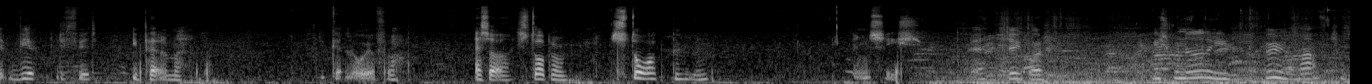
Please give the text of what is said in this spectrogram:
det er virkelig fedt i Palma. Det kan jeg love jer for. Altså, i Storbyen. Stor byen. Men ses. Ja, det er godt. Vi skulle ned i byen om aftenen.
